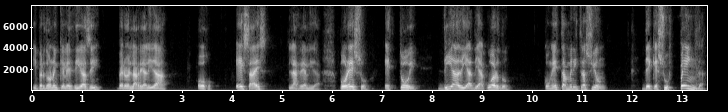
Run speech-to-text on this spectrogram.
Y perdonen que les diga así, pero es la realidad. Ojo, esa es la realidad. Por eso estoy día a día de acuerdo con esta administración de que suspenda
